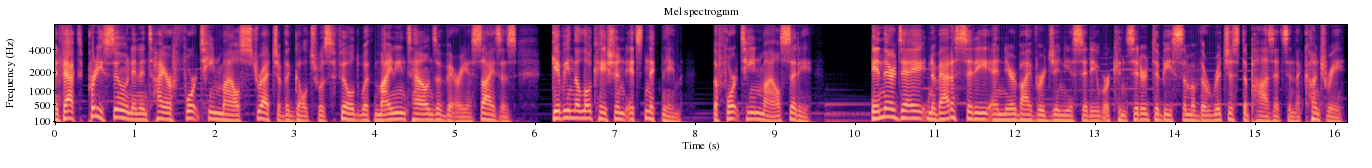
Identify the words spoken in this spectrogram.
In fact, pretty soon, an entire 14 mile stretch of the gulch was filled with mining towns of various sizes, giving the location its nickname, the 14 Mile City. In their day, Nevada City and nearby Virginia City were considered to be some of the richest deposits in the country,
